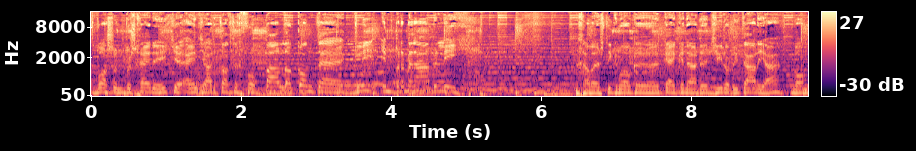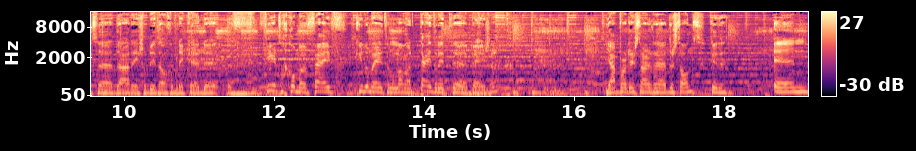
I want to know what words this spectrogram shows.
Dit was een bescheiden hitje eind jaren 80 voor Paolo Conte. Gli Impermeabili. Dan gaan we stiekem ook eh, kijken naar de Giro d'Italia. Want eh, daar is op dit ogenblik eh, de 40,5 kilometer lange tijdrit bezig. Ja, waar is daar de stand? En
